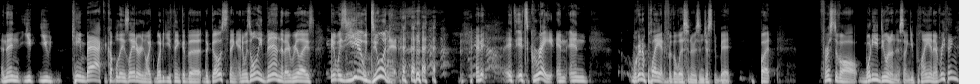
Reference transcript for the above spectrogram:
And then you you came back a couple days later and like what did you think of the the ghost thing and it was only then that i realized it was you doing it and it, it it's great and and we're going to play it for the listeners in just a bit but first of all what are you doing on this song you playing everything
